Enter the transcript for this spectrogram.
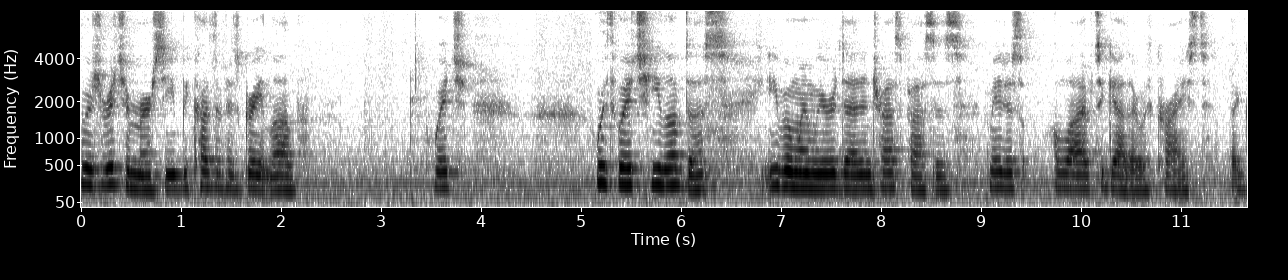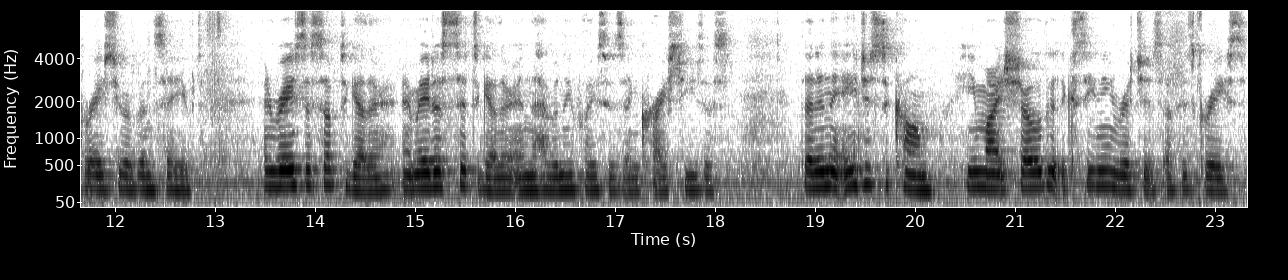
who is rich in mercy because of his great love, which with which he loved us, even when we were dead in trespasses, made us alive together with Christ. By grace you have been saved, and raised us up together, and made us sit together in the heavenly places in Christ Jesus, that in the ages to come he might show the exceeding riches of his grace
